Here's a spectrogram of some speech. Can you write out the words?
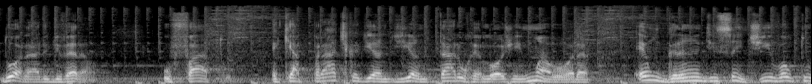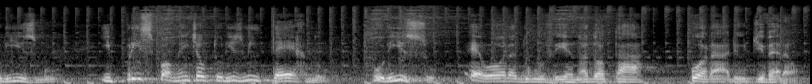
do horário de verão. O fato é que a prática de adiantar o relógio em uma hora é um grande incentivo ao turismo e principalmente ao turismo interno. Por isso, é hora do governo adotar o horário de verão.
